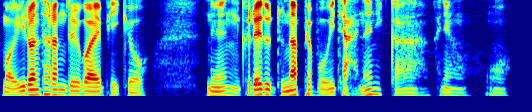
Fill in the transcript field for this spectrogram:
뭐 이런 사람들과의 비교는 그래도 눈앞에 보이지 않으니까 그냥 뭐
